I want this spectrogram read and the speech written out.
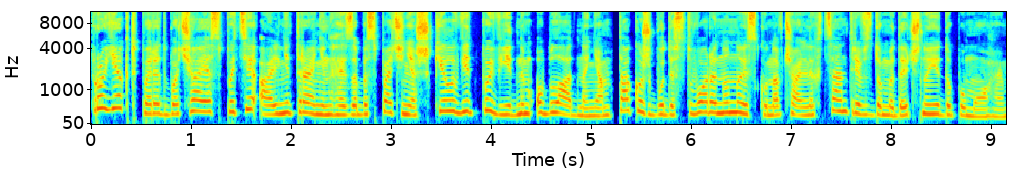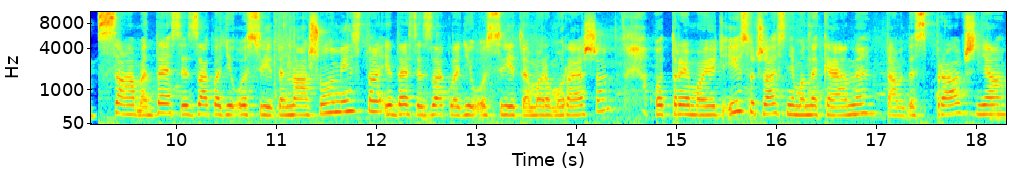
Проєкт передбачає спеціальні тренінги забезпечення шкіл відповідним обладнанням. Також буде створено низку навчальних центрів з домедичної допомоги. Саме 10 закладів освіти нашого міста і 10 закладів освіти Марамуреша отримають і сучасні манекени, там де справжня.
